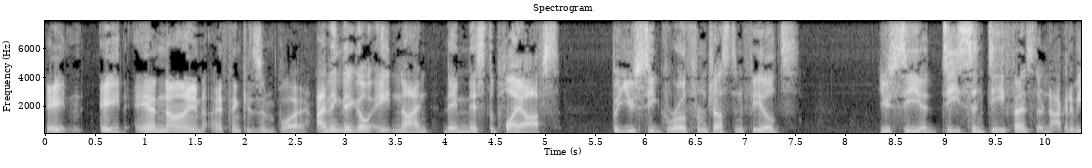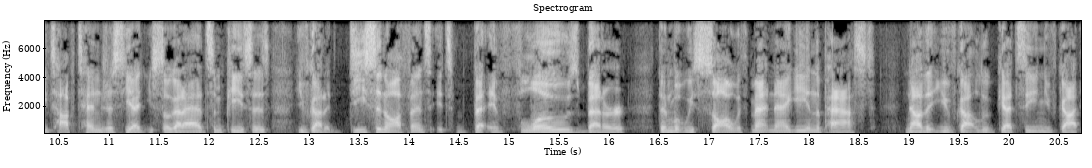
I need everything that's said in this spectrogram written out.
Eight, eight and nine, I think, is in play. I think they go eight and nine. They miss the playoffs, but you see growth from Justin Fields. You see a decent defense. They're not going to be top 10 just yet. You still got to add some pieces. You've got a decent offense. It's be- it flows better than what we saw with Matt Nagy in the past. Now that you've got Luke Getsy and you've got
